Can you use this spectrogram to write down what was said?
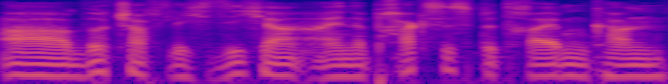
äh, wirtschaftlich sicher eine Praxis betreiben kann.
